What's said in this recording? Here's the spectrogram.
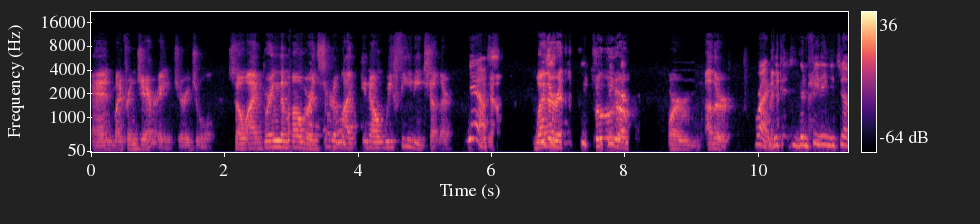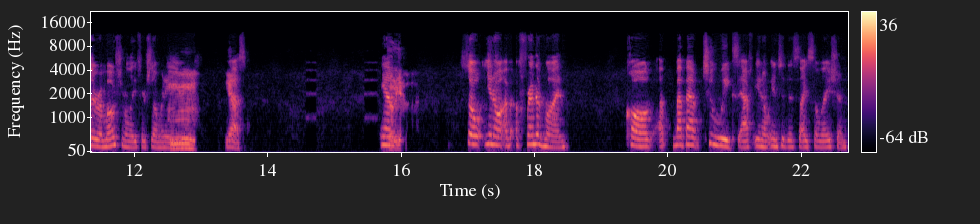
and my friend Jerry, Jerry Jewell. So I bring them over. It's sort of like you know we feed each other, Yes. know, whether it's food or or other. right because you've been feeding each other emotionally for so many years. Mm, yeah. Yes. And So yeah. so you know a, a friend of mine called about two weeks after you know into this isolation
